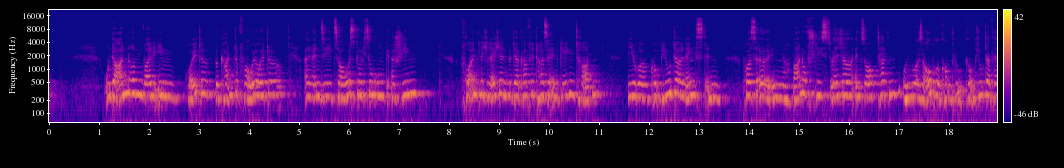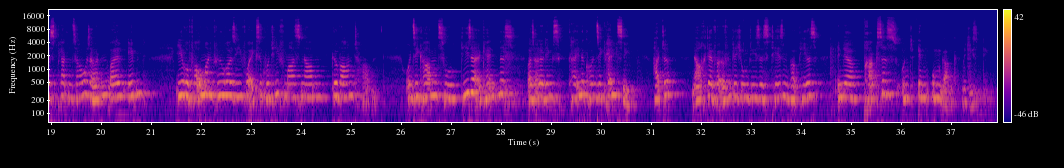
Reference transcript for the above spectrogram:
Unter anderem, weil ihm heute bekannte V-Leute, äh, wenn sie zur Hausdurchsuchung erschienen, freundlich lächelnd mit der Kaffeetasse entgegentraten, ihre Computer längst in Post, äh, in Bahnhofsschließfächer entsorgt hatten und nur saubere Computerfestplatten zu Hause hatten, weil eben ihre V-Mann-Führer sie vor Exekutivmaßnahmen gewarnt haben. Und sie kamen zu dieser Erkenntnis, was allerdings keine Konsequenzen hatte nach der Veröffentlichung dieses Thesenpapiers in der Praxis und im Umgang mit diesen Dingen.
